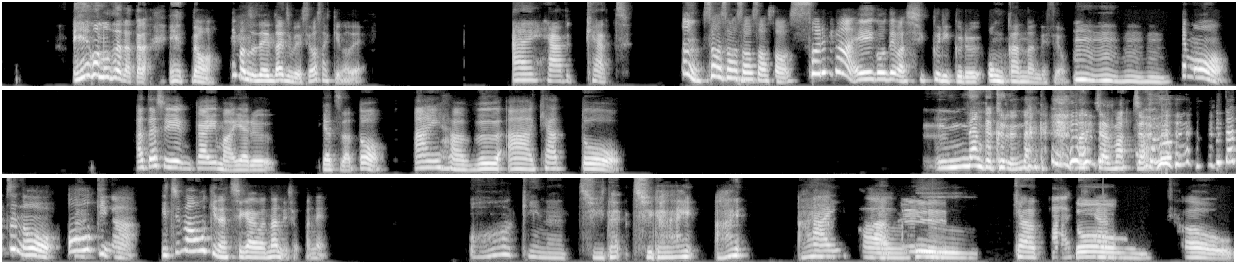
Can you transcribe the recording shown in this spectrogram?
英語の歌だったら、えっと、今ので大丈夫ですよ、さっきので。I have cat. うん、そうそうそうそうそう。それが英語ではしっくりくる音感なんですよ。うんうんうんうん。でも、私が今やるやつだと、I have a cat なんか来る、なんか、待っちゃう待っちゃう。二つの大きな、一番大きな違いは何でしょうかね？大きな違い、違い。I, I ?I have cat. a cat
